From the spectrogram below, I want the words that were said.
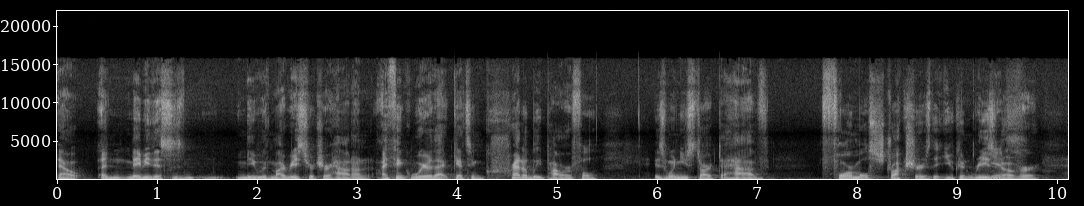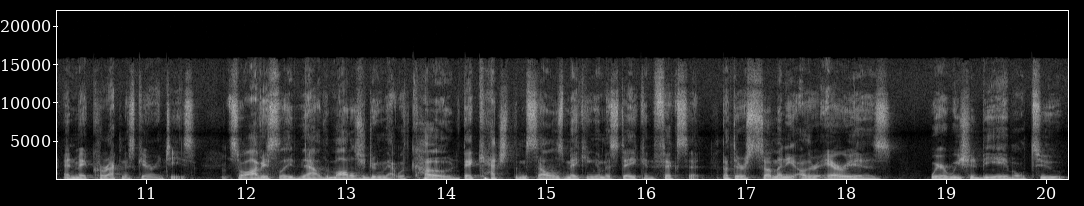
Now, and maybe this is me with my researcher hat on, I think where that gets incredibly powerful is when you start to have formal structures that you can reason Yes. over and make correctness guarantees. So obviously now the models are doing that with code. They catch themselves making a mistake and fix it. But there's so many other areas where we should be able to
